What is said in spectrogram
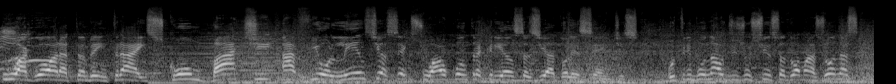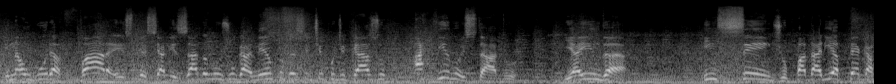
O Agora também traz combate à violência sexual contra crianças e adolescentes. O Tribunal de Justiça do Amazonas inaugura vara especializada no julgamento desse tipo de caso aqui no estado. E ainda, incêndio, padaria pega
